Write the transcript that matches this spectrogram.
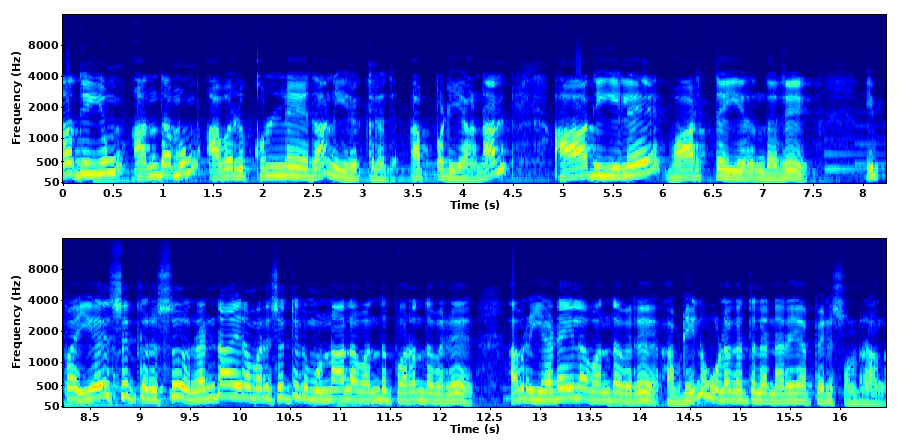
ஆதியும் அந்தமும் அவருக்குள்ளே தான் இருக்கிறது. அப்படியானால் ஆதியிலே வார்த்தை இருந்தது. இப்போ இயேசு கிறிஸ்து ரெண்டாயிரம் வருஷத்துக்கு முன்னால் வந்து பிறந்தவர் அவர் இடையில வந்தவர் அப்படின்னு உலகத்தில் நிறைய பேர் சொல்கிறாங்க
